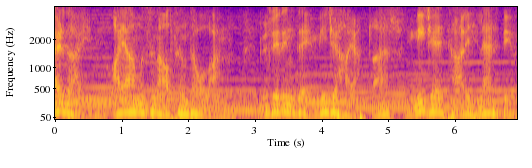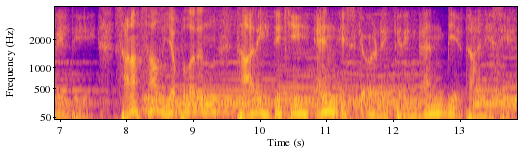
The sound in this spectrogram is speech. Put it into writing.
Her daim ayağımızın altında olan, üzerinde nice hayatlar, nice tarihler devrildiği, sanatsal yapıların tarihteki en eski örneklerinden bir tanesi.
